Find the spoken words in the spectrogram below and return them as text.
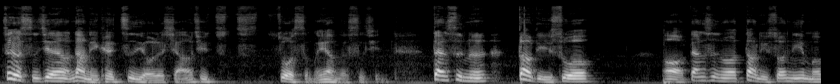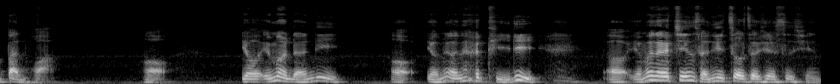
这个时间让你可以自由的想要去做什么样的事情。但是呢，到底说哦，但是呢，到底说你有没有办法？哦，有有没有能力？哦，有没有那个体力？呃，有没有那个精神去做这些事情，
